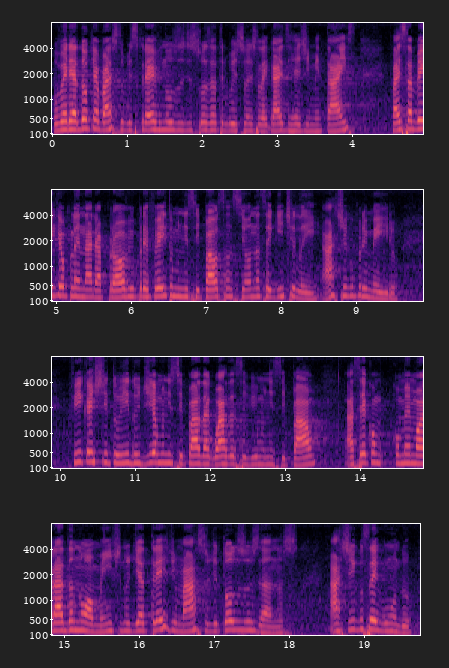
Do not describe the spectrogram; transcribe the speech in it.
O vereador que abaixo subscreve, no uso de suas atribuições legais e regimentais, faz saber que o plenário aprova e o prefeito municipal sanciona a seguinte lei. Artigo 1 Fica instituído o Dia Municipal da Guarda Civil Municipal, a ser comemorado anualmente no dia 3 de março de todos os anos. Artigo 2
